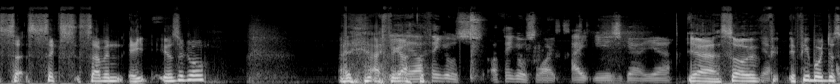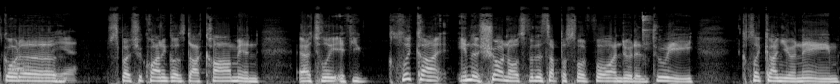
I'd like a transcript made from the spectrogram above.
six, seven, eight years ago. I, I forgot. Yeah, I think it was. I think it was like eight years ago. Yeah. yeah, so if, Yeah. if people just go to yeah. specialchronicles.com and actually if you click on in the show notes for this episode 403, click on your name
